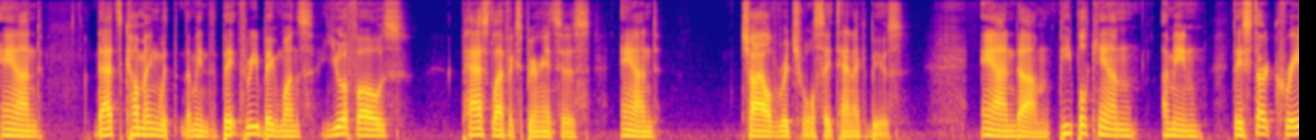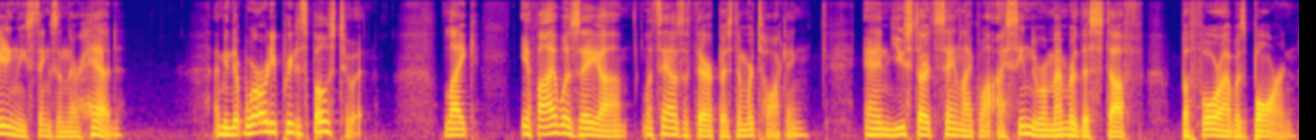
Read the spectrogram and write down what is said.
And that's coming with, I mean, the big, three big ones UFOs, past life experiences, and child ritual satanic abuse. And um, people can, I mean, they start creating these things in their head. I mean, we're already predisposed to it. Like, if I was a, uh, let's say I was a therapist and we're talking, and you start saying, like, well, I seem to remember this stuff before I was born.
